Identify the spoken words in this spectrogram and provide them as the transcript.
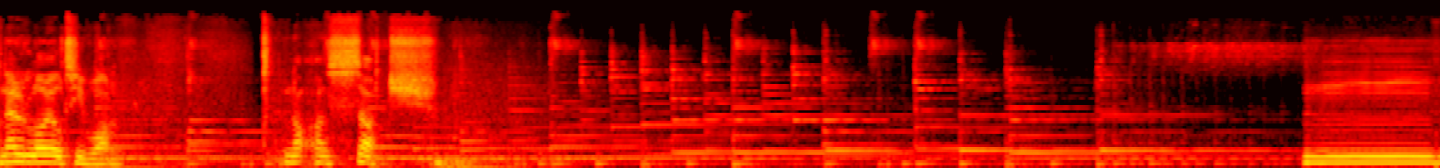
There's no loyalty one. Not as such. Mm.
